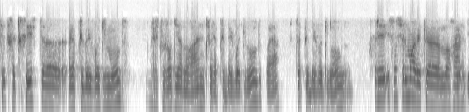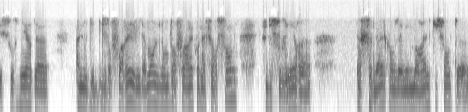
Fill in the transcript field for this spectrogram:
c'est très triste. Euh, la plus belle voix du monde. J'ai toujours dit à Morane, tu es la plus belle voix du monde. Voilà, tu la plus belle voix du monde. J'ai essentiellement avec euh, Morane des souvenirs de à nous des, enfoirés, évidemment, le nombre d'enfoirés qu'on a fait ensemble. J'ai des souvenirs euh, personnels quand vous avez une Morane qui chante euh,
